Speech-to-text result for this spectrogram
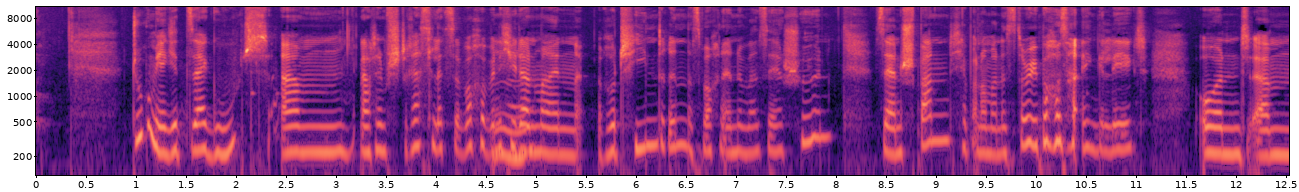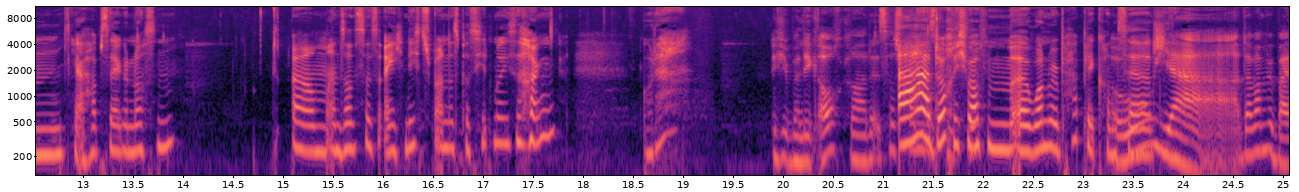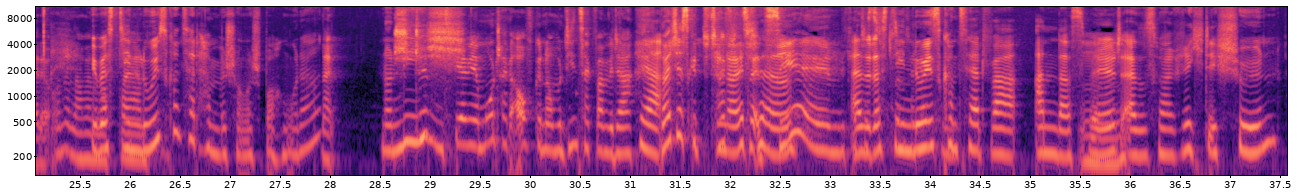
Du, mir geht's sehr gut. Ähm, nach dem Stress letzte Woche bin ich Mhm. wieder in meinen Routinen drin. Das Wochenende war sehr schön, sehr entspannt. Ich habe auch nochmal eine Storypause eingelegt und ähm, ja, habe sehr genossen. Ähm, ansonsten ist eigentlich nichts Spannendes passiert, muss ich sagen. Oder? Ich überlege auch gerade. Ist was Ah, Spannendes doch, ich war auf dem äh, One Republic Konzert. Oh ja, da waren wir beide. Und dann haben wir Über das Dean. Lewis Konzert haben wir schon gesprochen, oder? Nein. Noch Stimmt, nicht. wir haben ja Montag aufgenommen und Dienstag waren wir da. Ja. Leute, es gibt total viel zu erzählen. Also das total Dean Lewis. Konzert war anders Mhm. wild. Also es war richtig schön.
